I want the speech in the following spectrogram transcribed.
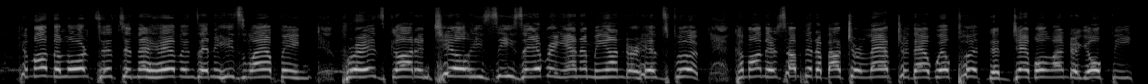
Come on, the Lord sits in the heavens and he's laughing. Praise God until he sees every enemy under his foot. Come on, there's something about your laughter that will put the devil under your feet.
